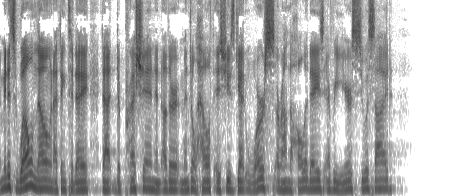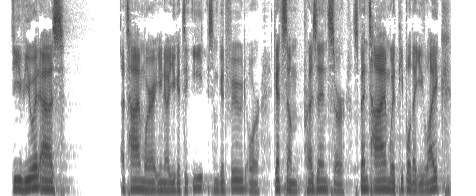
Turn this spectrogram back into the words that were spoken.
I mean, it's well known, I think, today that depression and other mental health issues get worse around the holidays every year, suicide. Do you view it as a time where, you know, you get to eat some good food or get some presents or spend time with people that you like?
